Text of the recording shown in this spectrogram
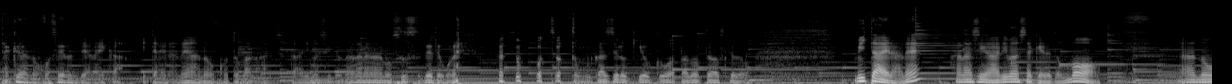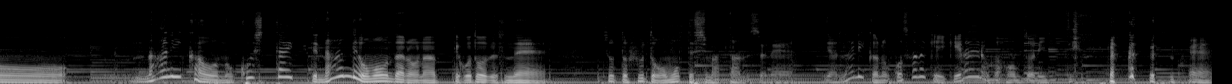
だけは残せるんじゃないかみたいなねあの言葉がちょっとありましたけどなかなかあのすす出てこない。もうちょっと昔の記憶をたどってますけど。みたいなね話がありましたけれどもあのー、何かを残したいって何で思うんだろうなってことをですね、ちょっとふと思ってしまったんですよね。いや、何か残さなきゃいけないのか、本当にっていう、なんかですね、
